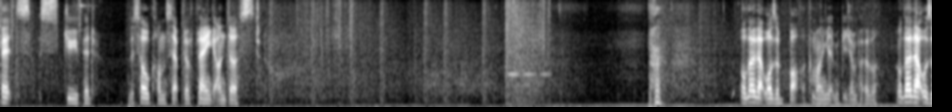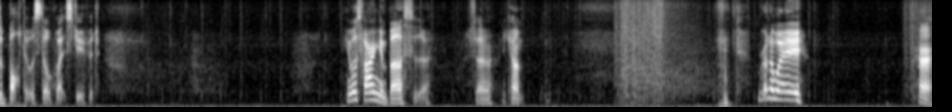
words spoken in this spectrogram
It's stupid. This whole concept of playing it on dust. Although that was a bot. Come on, get me jump over. Although that was a bot, it was still quite stupid. He was firing in bursts though. So, you can't... Run away! Huh.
